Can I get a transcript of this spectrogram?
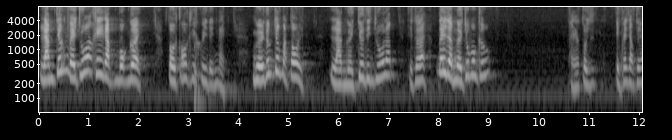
làm chứng về Chúa khi gặp một người? Tôi có cái quy định này. Người đứng trước mặt tôi là người chưa tin Chúa lắm, thì tôi nói đây là người Chúa muốn cứu. Thành tôi tìm cách giao tiếp.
